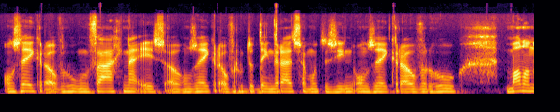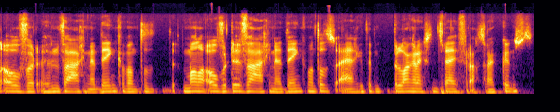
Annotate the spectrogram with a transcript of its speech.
Onzeker over hoe een vagina is, onzeker over hoe dat ding eruit zou moeten zien, onzeker over hoe mannen over hun vagina denken, want dat, mannen over de vagina denken, want dat is eigenlijk de belangrijkste drijfveer achter haar kunst.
